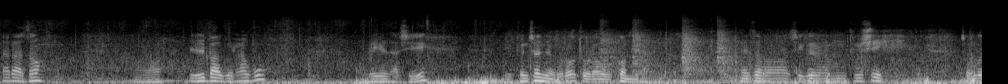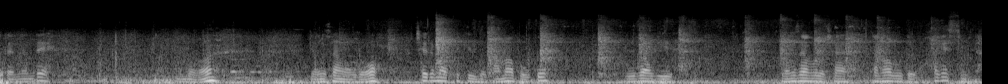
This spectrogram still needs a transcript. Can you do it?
따라서 어, 1박을 하고 어, 내일 다시 이 분천역으로 돌아올 겁니다 그래서 지금 2시 정도 됐는데 한번 영상으로 체르마트 길도 담아보고 1박 2일 영상으로 잘 담아보도록 하겠습니다.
